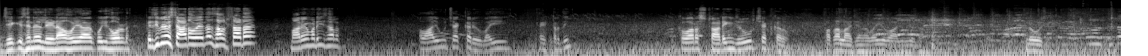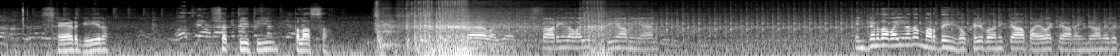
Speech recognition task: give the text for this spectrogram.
ਜੇ ਕਿਸੇ ਨੇ ਲੈਣਾ ਹੋਇਆ ਕੋਈ ਹੋਰ ਪ੍ਰਿਥਵੀ ਦਾ ਸਟਾਰਟ ਹੋ ਜਾਂਦਾ ਸਬ ਸਟਾਰਟ ਹੈ ਮਾਰਿਓ ਮੜੀ ਸਲ ਆਵਾਜ਼ ਉਹ ਚੈੱਕ ਕਰਿਓ ਬਾਈ ਟਰੈਕਟਰ ਦੀ। ਇੱਕ ਵਾਰ ਸਟਾਰਟਿੰਗ ਜ਼ਰੂਰ ਚੈੱਕ ਕਰੋ। ਪਤਾ ਲੱਗ ਜਾਂਦਾ ਬਾਈ ਆਵਾਜ਼ ਉਹਦਾ। ਲੋ ਜੀ। ਸਾਈਡ ਗੇਅਰ 36 30 ਪਲੱਸ ਲੈ ਬਾਈ ਸਟਾਰਟਿੰਗ ਦਾ ਬਾਈ ਦੀਆਂ ਵੀ ਐਨ ਪੂਰੀ। ਇੰਜਣ ਦਾ ਬਾਈ ਇਹਨਾਂ ਦਾ ਮਰਦੇ ਨਹੀਂ ਸੌਖੇ, ਜੇ ਪਤਾ ਨਹੀਂ ਕਿਆ ਪਾਇਆ ਵਾ, ਕਿਆ ਨਹੀਂ ਇੰਜਣਾਂ ਦੇ ਵਿੱਚ।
